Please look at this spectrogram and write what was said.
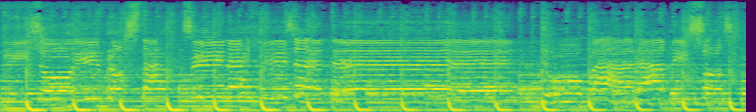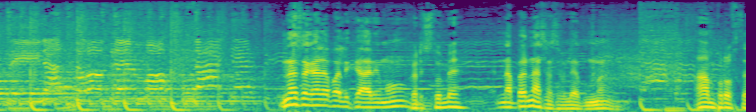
η ζωή μπροστά συνεχίζεται Κι ο παράδεισος πριν από το κρεμό θα κερδίσει Να είστε καλά, παλικάρι μου. Ευχαριστούμε. Να περνά να σε βλέπουμε. Αν προχθέ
